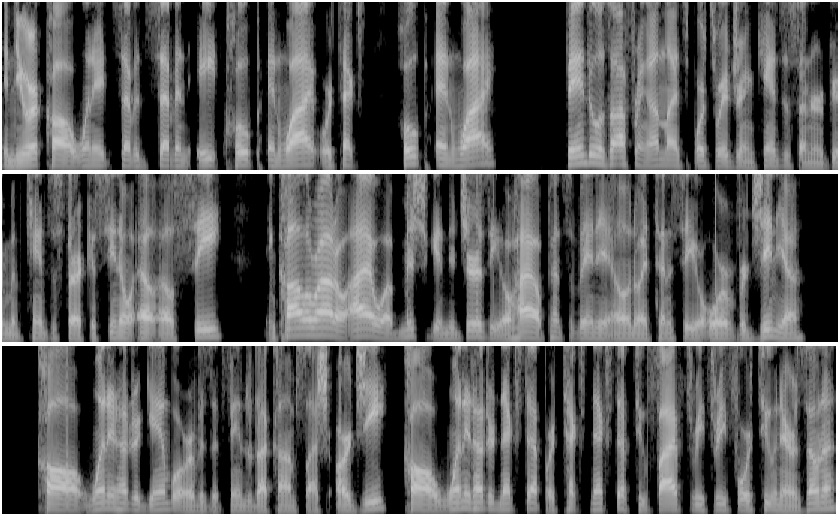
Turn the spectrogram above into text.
In New York, call 1 877 8 HOPE NY or text HOPE NY. FanDuel is offering online sports wagering in Kansas under agreement with Kansas Star Casino LLC. In Colorado, Iowa, Michigan, New Jersey, Ohio, Pennsylvania, Illinois, Tennessee, or Virginia, call 1-800-GAMBLE or visit fanduel.com slash RG. Call 1-800-NEXT-STEP or text NEXT STEP to 53342 in Arizona.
